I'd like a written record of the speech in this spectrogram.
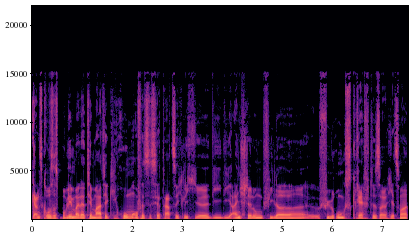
Ganz großes Problem bei der Thematik Homeoffice ist ja tatsächlich äh, die die Einstellung vieler Führungskräfte, sage ich jetzt mal,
